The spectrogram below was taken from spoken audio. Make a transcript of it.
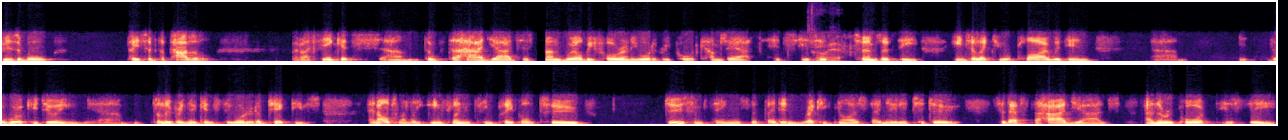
visible piece of the puzzle but I think it's um, the, the, hard yards is done well before any audit report comes out. It's, it's oh, yeah. in terms of the intellect you apply within um, the work you're doing, um, delivering against the audit objectives, and ultimately influencing people to do some things that they didn't recognise they needed to do. So that's the hard yards, and the report is the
